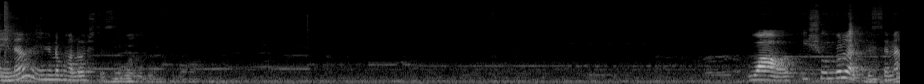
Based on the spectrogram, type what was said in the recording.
নেই না? এখানে ভালো আসতেছে। ওয়াও কি সুন্দর লাগতেছে না?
